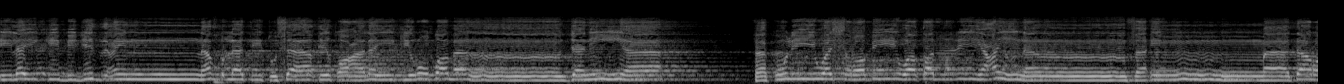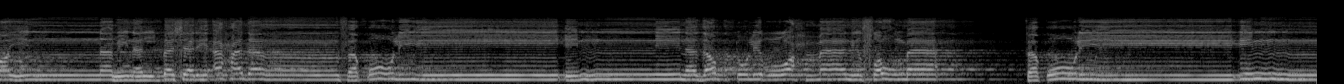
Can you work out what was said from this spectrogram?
إليك بجذع النخلة تساقط عليك رطبا جنيا. فكلي واشربي وقري عينا فإما ترين من البشر أحدا. فقولي إني نذرت للرحمن صوما. فقولي إني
